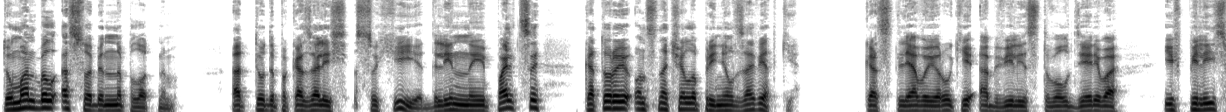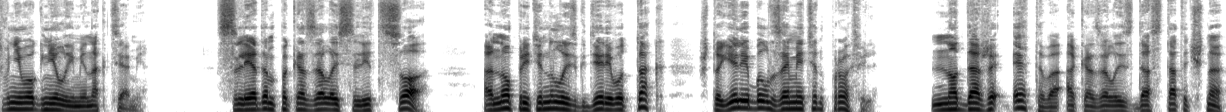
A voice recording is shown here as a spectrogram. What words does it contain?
Туман был особенно плотным. Оттуда показались сухие, длинные пальцы, которые он сначала принял за ветки. Костлявые руки обвили ствол дерева и впились в него гнилыми ногтями. Следом показалось лицо. Оно притянулось к дереву так, что еле был заметен профиль. Но даже этого оказалось достаточно,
